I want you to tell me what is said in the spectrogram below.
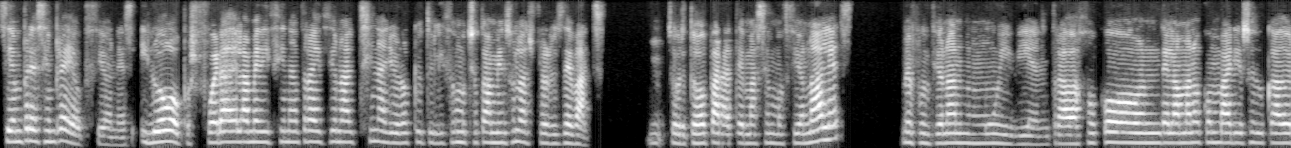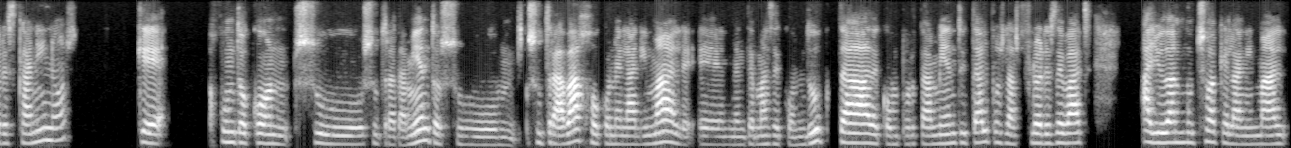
siempre, siempre hay opciones. Y luego, pues fuera de la medicina tradicional china, yo lo que utilizo mucho también son las flores de Bach, mm. sobre todo para temas emocionales. Me funcionan muy bien. Trabajo con, de la mano con varios educadores caninos que junto con su, su tratamiento, su, su, trabajo con el animal en, temas de conducta, de comportamiento y tal, pues las flores de Bach ayudan mucho a que el animal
